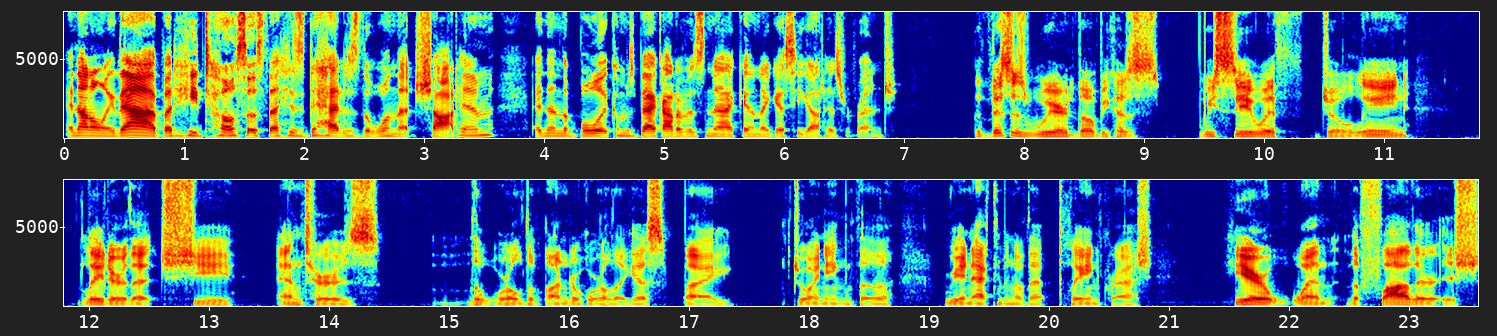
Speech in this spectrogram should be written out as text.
And not only that, but he tells us that his dad is the one that shot him. And then the bullet comes back out of his neck, and I guess he got his revenge. But this is weird, though, because we see with Jolyne later that she enters the world of Underworld, I guess, by joining the reenactment of that plane crash. Here, when the father is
